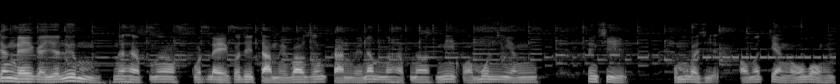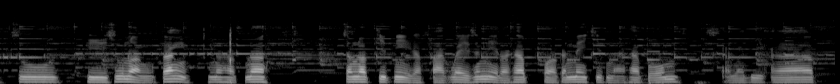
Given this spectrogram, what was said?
จังใดก็อย่าลืมนะครับเนาะกดไลค์กดติดตามให้เบาสงการไว้นำนะครับเนาะมีข้อมูลอีหยังจังซี่ผมก็สิเอามาแจ้งเอามาบอกให้สู่พี่สู่น้องฟังนะครับเนาะสำหรับคลิปนี้ก็ฝากไว้ส่นนี้ล่ะครับพอกันไม่คลิปหน้าครับผม สวัสดีครับ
